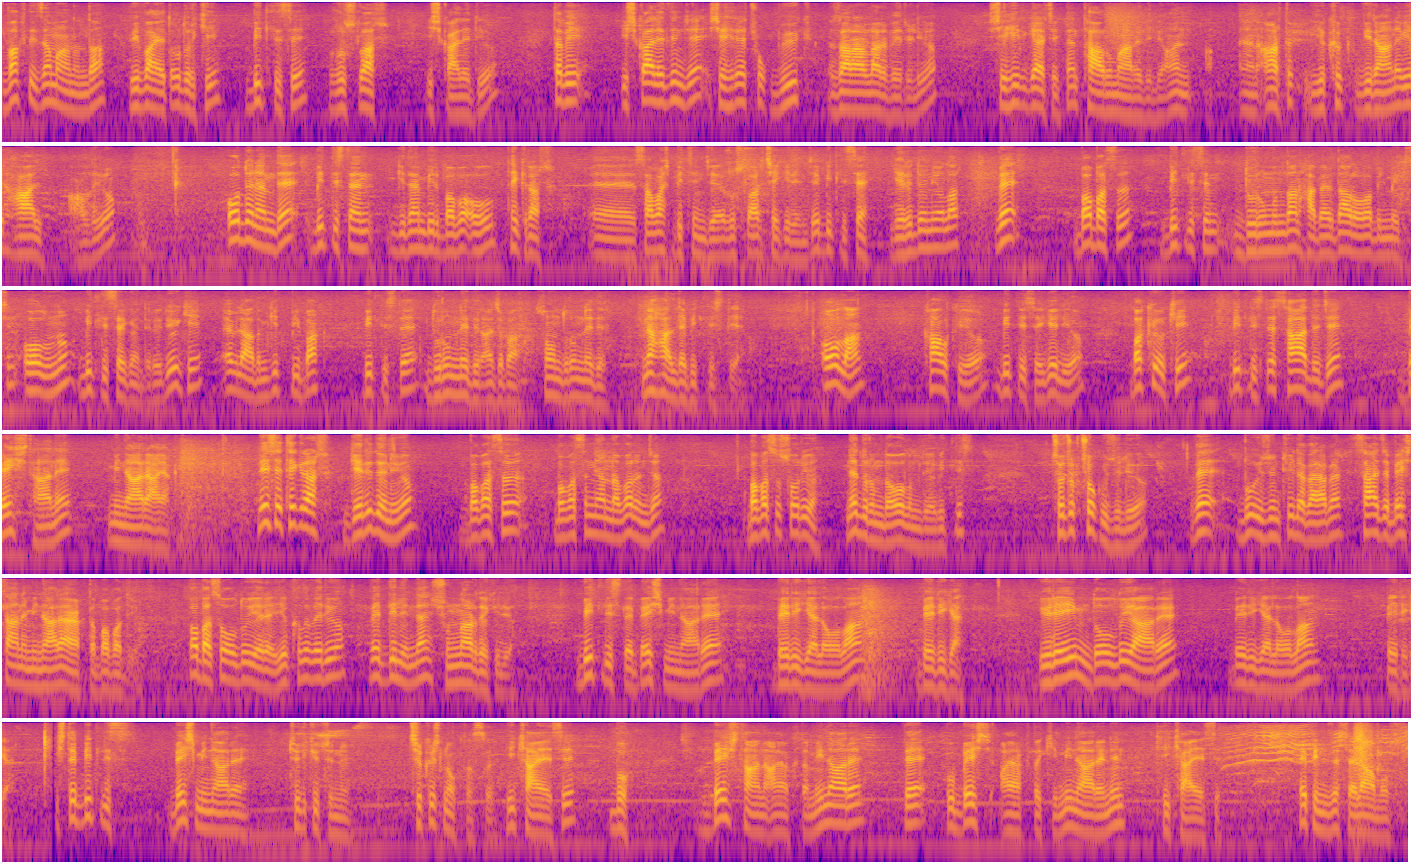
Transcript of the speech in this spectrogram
Vakti zamanında rivayet odur ki Bitlis'i Ruslar işgal ediyor. Tabi işgal edince şehre çok büyük zararlar veriliyor. Şehir gerçekten tarumar ediliyor. Yani- artık yıkık, virane bir hal alıyor. O dönemde Bitlis'ten giden bir baba oğul tekrar e, savaş bitince, Ruslar çekilince Bitlis'e geri dönüyorlar ve babası Bitlis'in durumundan haberdar olabilmek için oğlunu Bitlis'e gönderiyor. Diyor ki evladım git bir bak Bitlis'te durum nedir acaba? Son durum nedir? Ne halde Bitlis diye. Oğlan kalkıyor, Bitlis'e geliyor. Bakıyor ki Bitlis'te sadece 5 tane minare ayakta. Neyse tekrar geri dönüyor. Babası babasının yanına varınca babası soruyor. Ne durumda oğlum diyor Bitlis. Çocuk çok üzülüyor ve bu üzüntüyle beraber sadece 5 tane minare ayakta baba diyor. Babası olduğu yere yıkılıveriyor ve dilinden şunlar dökülüyor. Bitlis'te 5 minare, beri gel oğlan, beri gel. Yüreğim doldu yare, beri gel oğlan, beri gel. İşte Bitlis 5 minare türküsünün çıkış noktası, hikayesi bu. 5 tane ayakta minare ve bu 5 ayaktaki minarenin hikayesi. Hepinize selam olsun.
